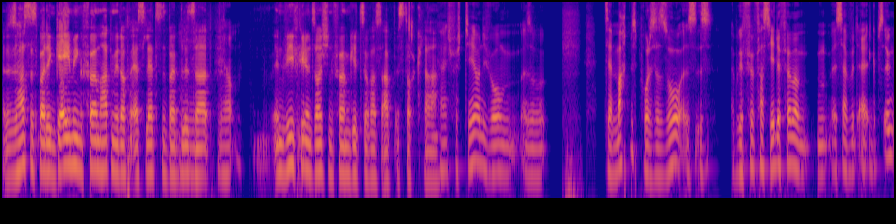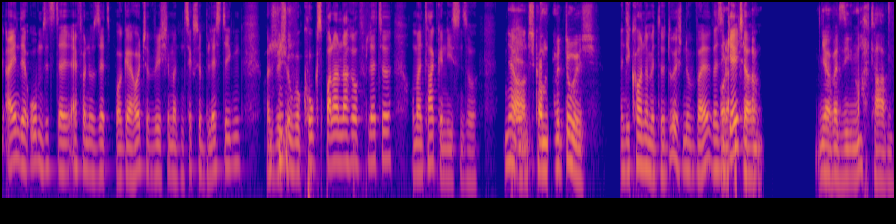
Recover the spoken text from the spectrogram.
Also du hast es bei den Gaming-Firmen, hatten wir doch erst letztens bei mhm, Blizzard. Ja in wie vielen solchen Firmen geht sowas ab, ist doch klar. Ja, ich verstehe auch nicht, warum, also der Machtmissbrauch ist ja so, es ist, für fast jede Firma äh, gibt es irgendeinen, der oben sitzt, der einfach nur setzt, boah geil, heute will ich jemanden sexuell belästigen, heute will ich irgendwo Koks ballern nach der Toilette und meinen Tag genießen, so. Ja, äh, und ich komme damit durch. Und die kommen damit durch, nur weil, weil sie Oder Geld haben. Ja, weil sie Macht haben.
